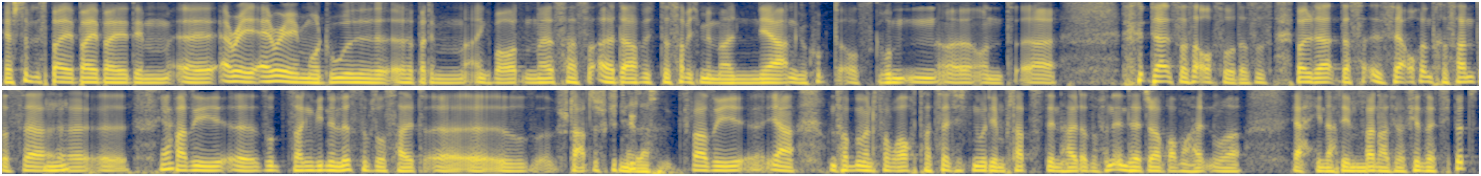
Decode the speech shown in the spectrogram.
Ja, stimmt, ist bei, bei, bei dem äh, Array Array Modul, äh, bei dem eingebauten, das, heißt, äh, da hab ich, das habe ich mir mal näher angeguckt aus Gründen äh, und äh, da ist das auch so. Das ist, weil da, das ist ja auch interessant, dass ja, Mhm. äh, Ja. quasi sozusagen wie eine Liste bloß halt statisch getypt quasi, ja, und man verbraucht tatsächlich nur den Platz, den halt, also von Integer braucht man halt nur, ja, je nachdem Mhm. 32 oder 64 Bit.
